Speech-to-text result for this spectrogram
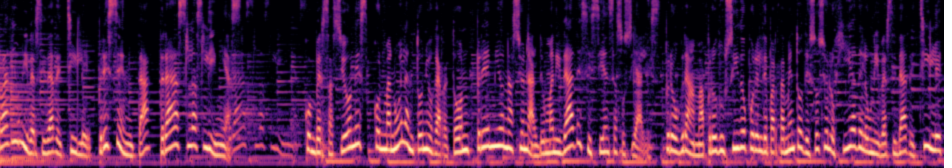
Radio Universidad de Chile presenta Tras las líneas. Conversaciones con Manuel Antonio Garretón, Premio Nacional de Humanidades y Ciencias Sociales. Programa producido por el Departamento de Sociología de la Universidad de Chile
